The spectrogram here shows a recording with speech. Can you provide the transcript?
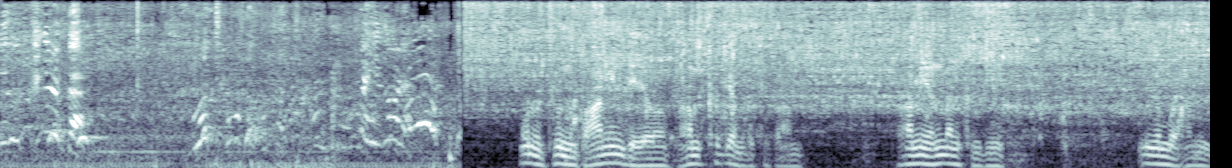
이거 큰일 났다. 뭐 참아. 이거를. 오늘 주는 밤인데요. 밤 크게 한번 보세요. 밤. 밤이 얼마나 큰지. 이거 뭐 한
